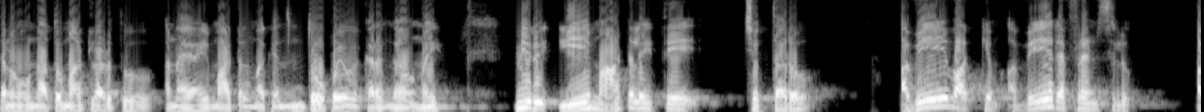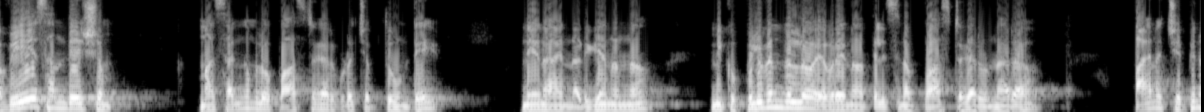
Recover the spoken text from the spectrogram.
తను నాతో మాట్లాడుతూ అన్నయ్య ఈ మాటలు మాకు ఎంతో ఉపయోగకరంగా ఉన్నాయి. మీరు ఏ మాటలైతే చెప్తారో అవే వాక్యం అవే రెఫరెన్స్లు అవే సందేశం మా సంఘంలో పాస్టర్ గారు కూడా చెప్తూ ఉంటే నేను ఆయన అడిగానన్నా మీకు పులివెందుల్లో ఎవరైనా తెలిసిన పాస్టర్ గారు ఉన్నారా? ఆయన చెప్పిన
